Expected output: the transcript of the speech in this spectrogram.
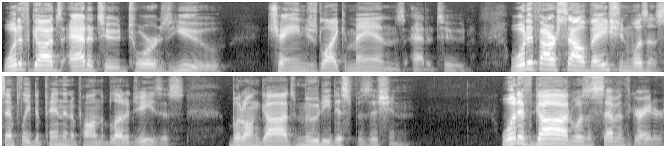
What if God's attitude towards you changed like man's attitude? What if our salvation wasn't simply dependent upon the blood of Jesus, but on God's moody disposition? What if God was a seventh grader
